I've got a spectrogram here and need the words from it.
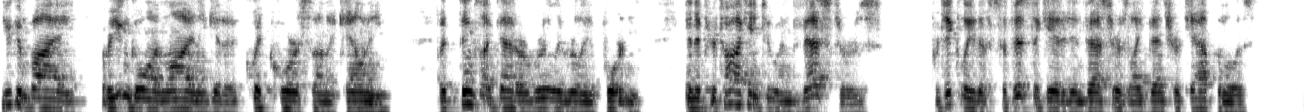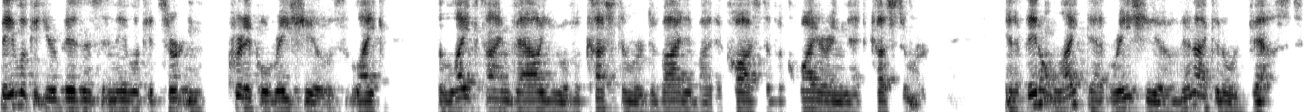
You can buy or you can go online and get a quick course on accounting, but things like that are really, really important. And if you're talking to investors, particularly the sophisticated investors like venture capitalists, they look at your business and they look at certain critical ratios like the lifetime value of a customer divided by the cost of acquiring that customer. And if they don't like that ratio, they're not going to invest.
